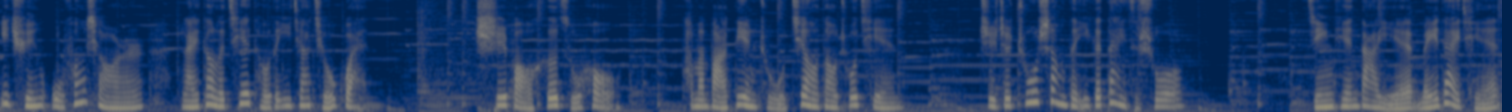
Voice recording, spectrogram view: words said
一群五方小儿来到了街头的一家酒馆，吃饱喝足后，他们把店主叫到桌前，指着桌上的一个袋子说：“今天大爷没带钱，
